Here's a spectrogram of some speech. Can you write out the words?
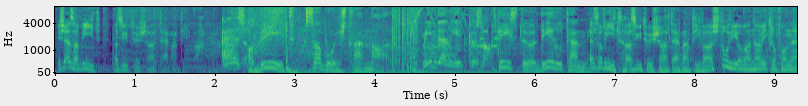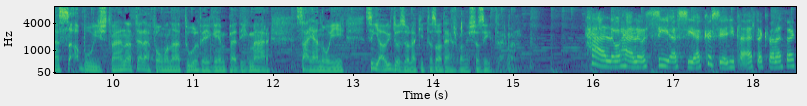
és ez a Beat az ütős alternatíva. Ez a Beat Szabó Istvánnal. Minden hétköznap 10-től délután 4. Ez a Beat az ütős alternatíva. A stúdióban a mikrofonnál Szabó István, a telefononál túlvégén pedig már Szájánói. Szia, üdvözöllek itt az adásban és az éterben. Hello, hello, szia, szia, köszi, hogy itt lehetek veletek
